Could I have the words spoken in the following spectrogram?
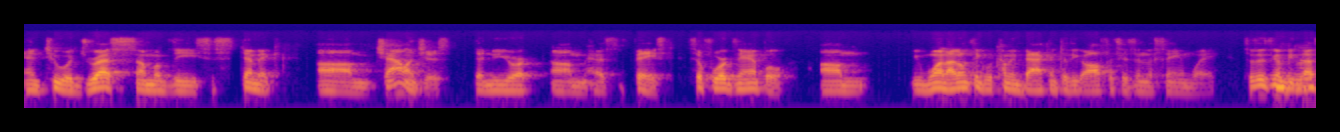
and to address some of the systemic um, challenges that New York um, has faced. So, for example, um, one, I don't think we're coming back into the offices in the same way. So there's going to be mm-hmm. less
